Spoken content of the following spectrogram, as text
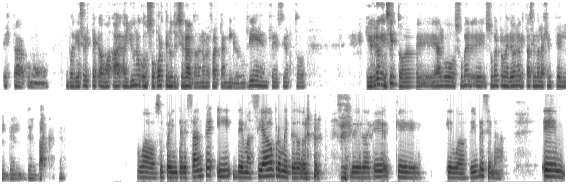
esta como podría ser este como ayuno con soporte nutricional, donde no me faltan micronutrientes, ¿cierto? Que yo creo que, insisto, eh, es algo súper eh, súper prometedor lo que está haciendo la gente del, del, del BAC. Wow, súper interesante y demasiado prometedor. De verdad que, que, que wow, estoy impresionada. Em,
